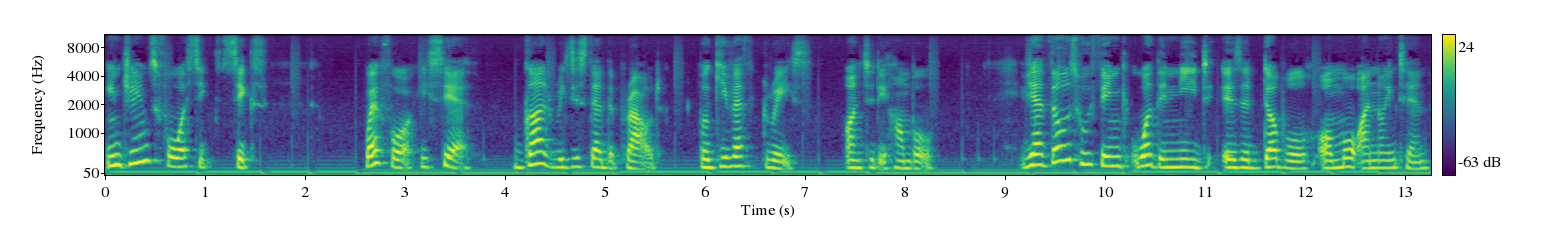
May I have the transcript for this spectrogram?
In James 4 6, 6 Wherefore he saith, God resisteth the proud, but giveth grace unto the humble. There are those who think what they need is a double or more anointing.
